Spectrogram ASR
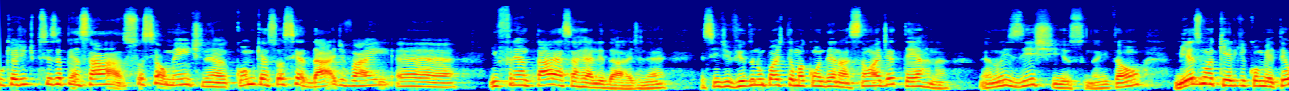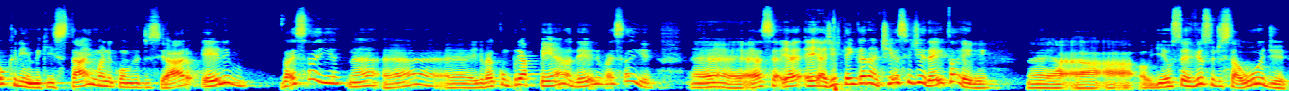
porque a gente precisa pensar socialmente, né? Como que a sociedade vai é, enfrentar essa realidade, né? Esse indivíduo não pode ter uma condenação ad eterna. Né? Não existe isso. Né? Então, mesmo aquele que cometeu o crime, que está em manicômio judiciário, ele vai sair, né? É, é, ele vai cumprir a pena dele vai sair. É, essa, é, é, a gente tem que garantir esse direito a ele. Né? A, a, a, e o serviço de saúde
